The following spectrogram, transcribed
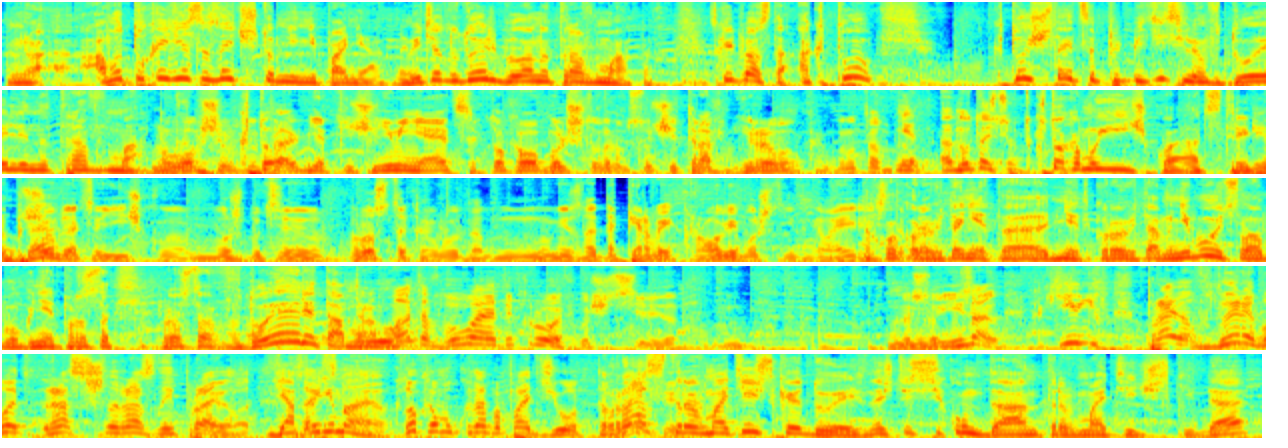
А, а вот только если, знаете, что мне непонятно? Ведь эта дуэль была на травматах. Скажите, пожалуйста, а кто, кто считается победителем в дуэли на травматах? Ну, в общем, кто... кто... нет, ничего не меняется. Кто кого больше в этом случае травмировал, как бы, ну там. Нет, а, ну то есть кто кому яичко отстрелил, Почему, да? блядь, яичку? Может быть, э, просто, как бы, там, ну, не знаю, до первой крови, может, не договорились. Какой там, крови? Да нет, а, нет, крови там не будет, слава богу. Нет, просто, просто в дуэли там... у- Травматов бывает и кровь очень сильно. Ну, Просто, не знаю, какие у них правила, в дуэли бывают раз- совершенно разные правила. Я понимаю. Кто кому куда попадет. Там, Раз знаете, травматическая дуэль, значит, секундант травматический, да?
